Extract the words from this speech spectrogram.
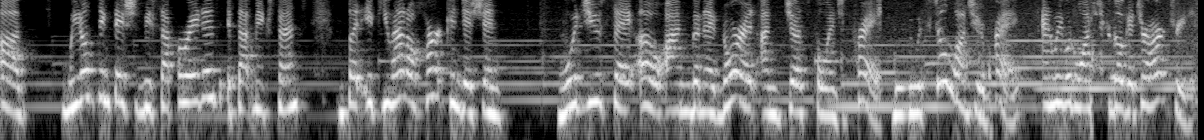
Uh, we don't think they should be separated, if that makes sense. But if you had a heart condition, would you say, Oh, I'm going to ignore it? I'm just going to pray? We would still want you to pray, and we would want you to go get your heart treated.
